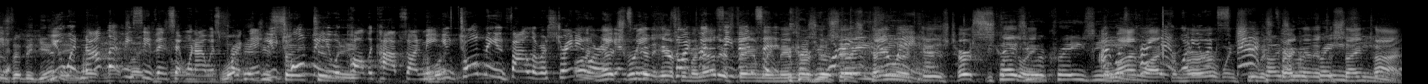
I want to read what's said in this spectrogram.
since the beginning. You would not let me see Vincent when I was What did pregnant. you You, say told to me you would me? call the cops on me. What- You told me you'd file a restraining All right, order next against we're me. going to hear so from I couldn't another see family Vincent. member Because who you were says crazy. Kayla accused her Because you stealing were crazy. the I was limelight pregnant. from What do you her when she was expect? Because you pregnant at the same crazy. time.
